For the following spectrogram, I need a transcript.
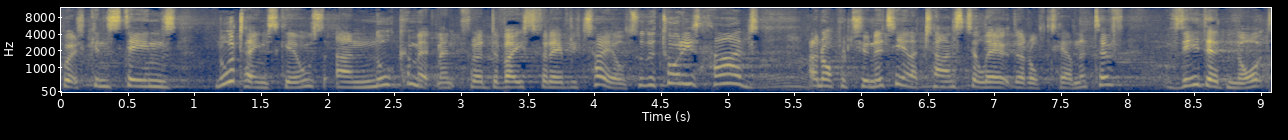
which contains no timescales and no commitment for a device for every child. So the Tories had an opportunity and a chance to lay out their alternative. They did not.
